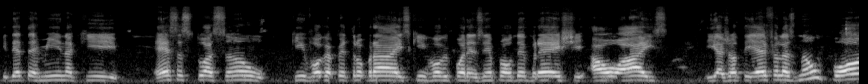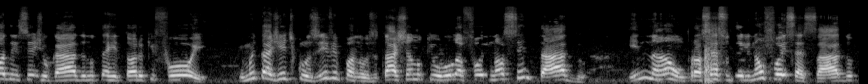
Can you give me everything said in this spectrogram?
que determina que essa situação que envolve a Petrobras, que envolve, por exemplo, a Odebrecht, a OAS e a JF, elas não podem ser julgadas no território que foi. E muita gente, inclusive, Panuso, está achando que o Lula foi inocentado. E não, o processo dele não foi cessado,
